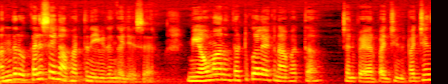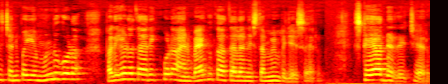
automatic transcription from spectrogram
అందరూ కలిసే నా భర్తను ఈ విధంగా చేశారు. మీ అవమానం తట్టుకోలేక నా భర్త చనిపోయారు. పద్దెనిమిది పద్దెనిమిది చనిపోయే ముందు కూడా పదిహేడో తారీఖు కూడా ఆయన బ్యాంకు ఖాతాలన్నీ స్తంభింపజేశారు. స్టే ఆర్డర్ తెచ్చారు.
